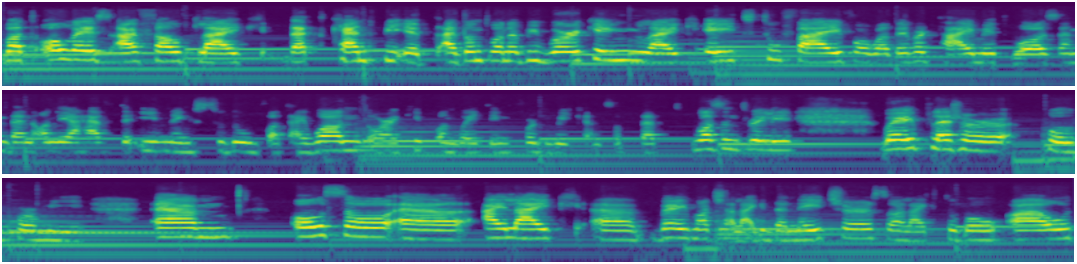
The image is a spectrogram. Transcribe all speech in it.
but always I felt like that can't be it. I don't want to be working like eight to five or whatever time it was, and then only I have the evenings to do what I want, or I keep on waiting for the weekend. So that wasn't really very pleasurable for me. Um, also uh, i like uh, very much i like the nature so i like to go out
